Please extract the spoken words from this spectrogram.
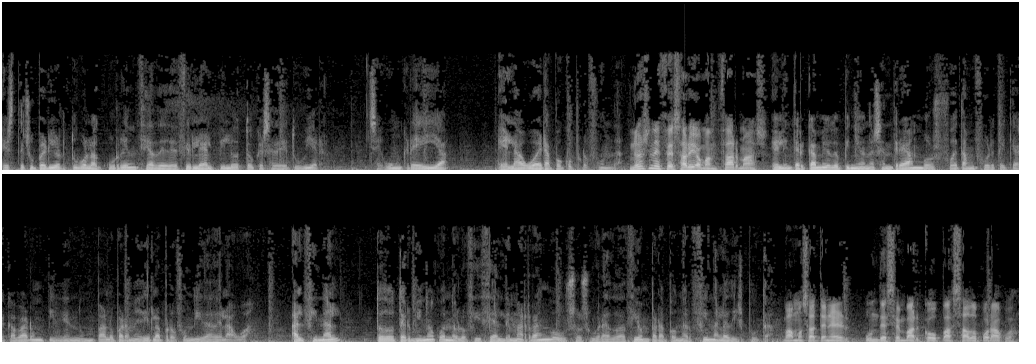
este superior tuvo la ocurrencia de decirle al piloto que se detuviera. Según creía, el agua era poco profunda. No es necesario avanzar más. El intercambio de opiniones entre ambos fue tan fuerte que acabaron pidiendo un palo para medir la profundidad del agua. Al final, Todo terminó cuando el oficial de más rango usó su graduación para poner fin a la disputa. Vamos a tener un desembarco pasado por agua.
